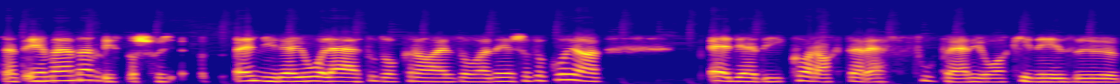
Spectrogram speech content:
Tehát én már nem biztos, hogy ennyire jól el tudok rajzolni, és azok olyan egyedi, karakteres, szuper jó a kinéző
